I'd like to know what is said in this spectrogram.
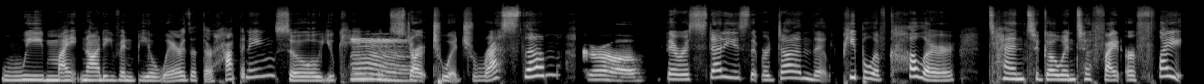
we might not even be aware that they're happening. So you can't mm. even hmm. start to address them. Girl. There were studies that were done that people of color tend to go into fight or flight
